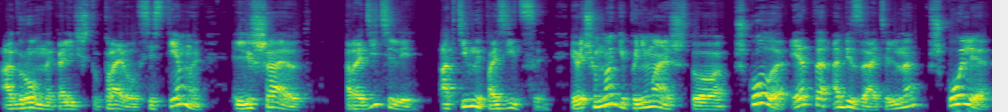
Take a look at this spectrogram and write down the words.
огромное количество правил системы лишают родителей активной позиции. И очень многие понимают, что школа – это обязательно. В школе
